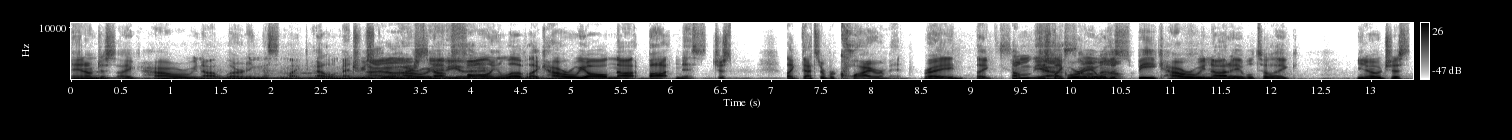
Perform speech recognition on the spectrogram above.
and I'm just like, how are we not learning this in like elementary school? How are we not either. falling in love? Like, how are we all not botanists? Just like that's a requirement, right? Like Some yeah. just like we're able to speak, how are we not able to like, you know, just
